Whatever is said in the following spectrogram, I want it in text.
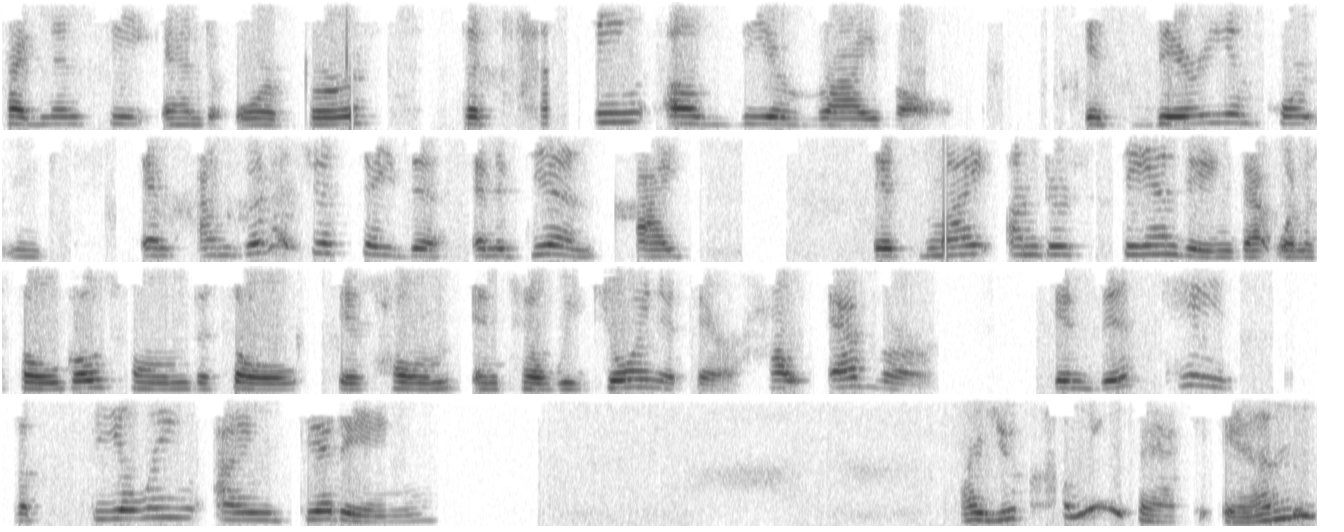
pregnancy and or birth. The timing of the arrival is very important. And I'm going to just say this, and again, I it's my understanding that when a soul goes home, the soul is home until we join it there. However, in this case, the feeling I'm getting, are you coming back in?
